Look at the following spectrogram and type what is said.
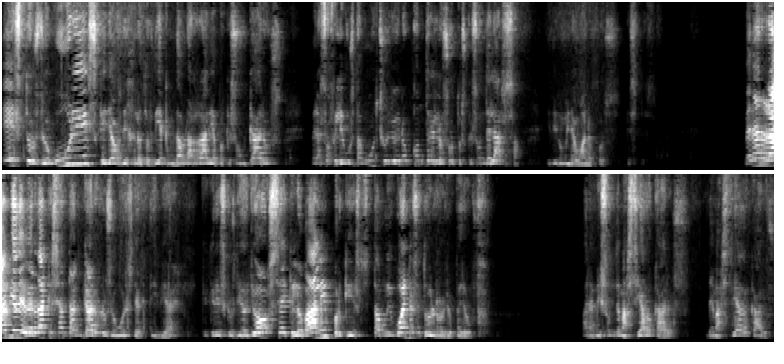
Estos yogures, que ya os dije el otro día que me da una rabia porque son caros pero a Sofi le gusta mucho y hoy no encontré los otros que son de Larsa. Y digo, mira, bueno, pues estos. Me da rabia de verdad que sean tan caros los yogures de Activia, ¿eh? ¿Qué queréis que os diga? Yo sé que lo valen porque están muy buenos y todo el rollo, pero para mí son demasiado caros. Demasiado caros.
